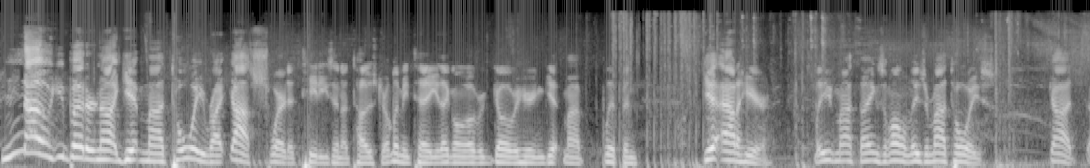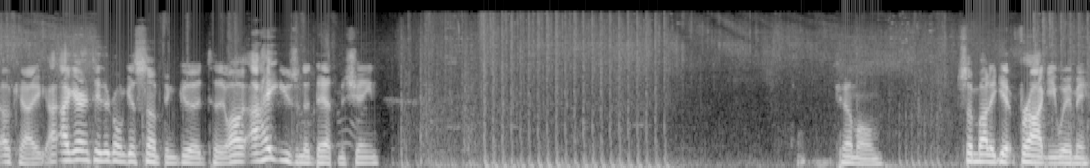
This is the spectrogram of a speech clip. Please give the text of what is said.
No, you better not get my toy right. I swear to titties in a toaster. Let me tell you, they're going to over, go over here and get my flipping. Get out of here. Leave my things alone. These are my toys. God, okay. I, I guarantee they're going to get something good, too. I, I hate using the death machine. Come on. Somebody get froggy with me.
